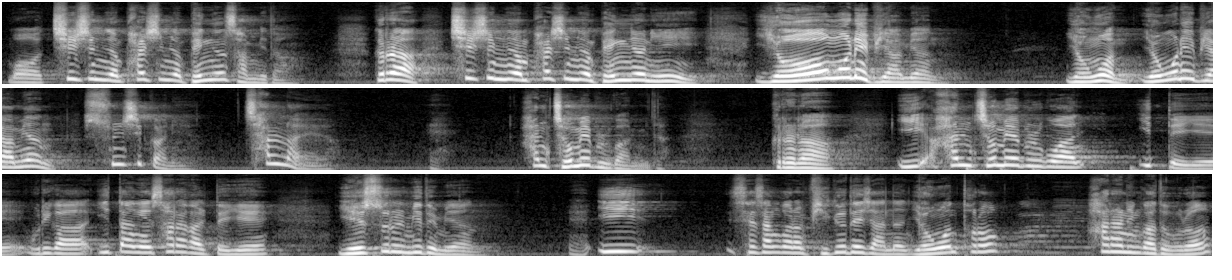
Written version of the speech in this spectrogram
뭐 70년, 80년, 100년 삽니다. 그러나 70년, 80년, 100년이 영원에 비하면 영원, 영원에 비하면 순식간이에요. 찰나예요. 예. 한 점에 불과합니다. 그러나 이 한 점에 불과한 이때에 우리가 이 땅에 살아갈 때에 예수를 믿으면 예, 이 세상과는 비교되지 않는 영원토록 하나님과 더불어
